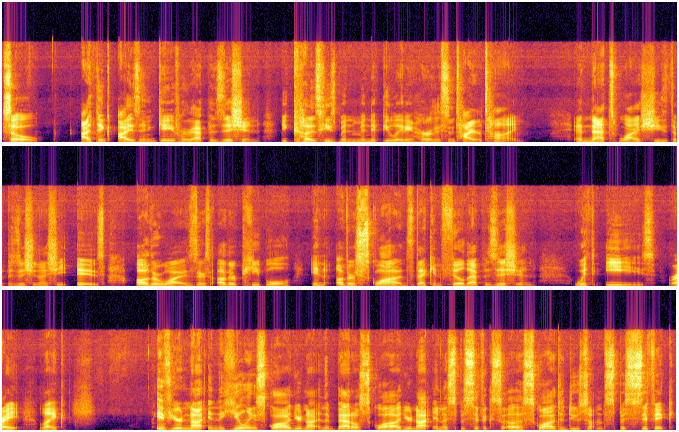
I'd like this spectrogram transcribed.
So I think Eisen gave her that position because he's been manipulating her this entire time. And that's why she's the position that she is. Otherwise, there's other people in other squads that can fill that position with ease, right? Like if you're not in the healing squad, you're not in the battle squad, you're not in a specific uh, squad to do something specific,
